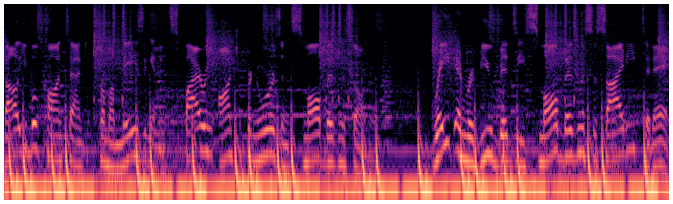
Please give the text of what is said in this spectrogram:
valuable content from amazing and inspiring entrepreneurs and small business owners. Rate and review Bidsy Small Business Society today.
